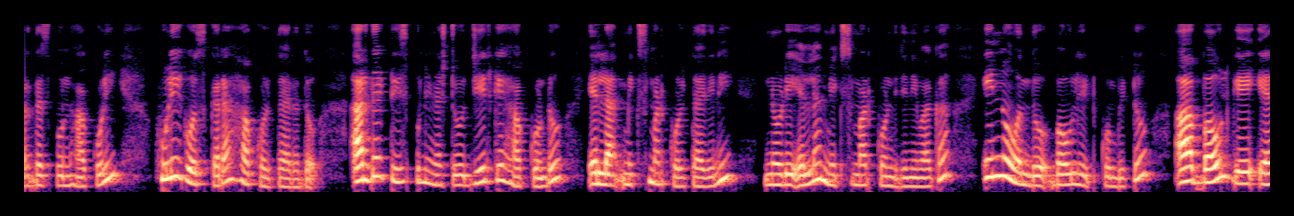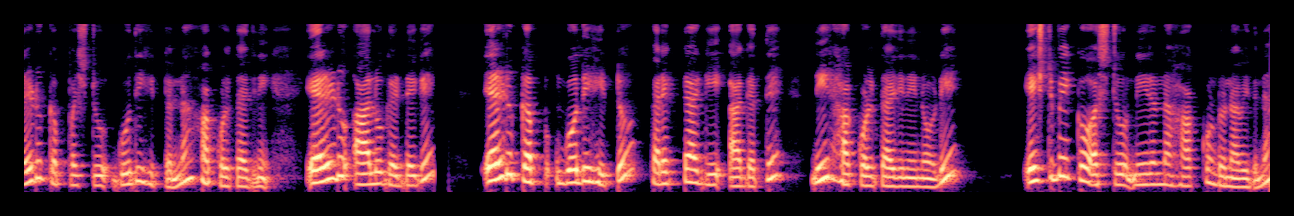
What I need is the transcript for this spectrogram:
ಅರ್ಧ ಸ್ಪೂನ್ ಹಾಕ್ಕೊಳ್ಳಿ. ಹುಳಿಗೋಸ್ಕರ ಹಾಕ್ಕೊಳ್ತಾ ಇರೋದು. ಅರ್ಧ ಟೀ ಸ್ಪೂನಿನಷ್ಟು ಜೀರಿಗೆ ಹಾಕ್ಕೊಂಡು ಎಲ್ಲ ಮಿಕ್ಸ್ ಮಾಡ್ಕೊಳ್ತಾ ಇದ್ದೀನಿ. ನೋಡಿ, ಎಲ್ಲ ಮಿಕ್ಸ್ ಮಾಡ್ಕೊಂಡಿದ್ದೀನಿ ಇವಾಗ. ಇನ್ನೂ ಒಂದು ಬೌಲ್ ಇಟ್ಕೊಂಡ್ಬಿಟ್ಟು ಆ ಬೌಲ್ಗೆ ಎರಡು ಕಪ್ಪಷ್ಟು ಗೋಧಿ ಹಿಟ್ಟನ್ನು ಹಾಕ್ಕೊಳ್ತಾ ಇದ್ದೀನಿ. ಎರಡು ಆಲೂಗಡ್ಡೆಗೆ ಎರಡು ಕಪ್ ಗೋಧಿ ಹಿಟ್ಟು ಕರೆಕ್ಟಾಗಿ ಆಗತ್ತೆ. ನೀರು ಹಾಕ್ಕೊಳ್ತಾ ಇದ್ದೀನಿ ನೋಡಿ. ಎಷ್ಟು ಬೇಕೋ ಅಷ್ಟು ನೀರನ್ನು ಹಾಕ್ಕೊಂಡು ನಾವು ಇದನ್ನು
